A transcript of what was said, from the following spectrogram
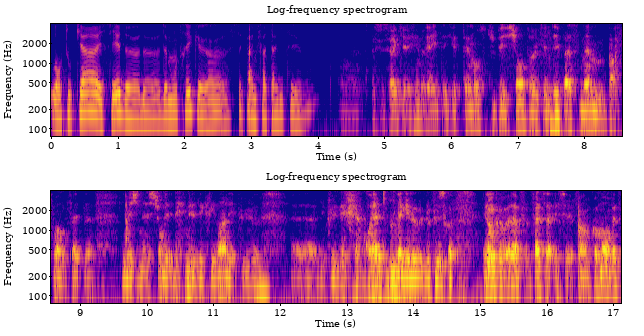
ou en tout cas essayer de, de, montrer que c'est pas une fatalité. Parce que c'est vrai qu'il y a une réalité qui est tellement stupéfiante euh, qu'elle dépasse même parfois en fait l'imagination des, écrivains les plus, euh, euh, les plus, incroyables qui divaguaient le, plus quoi. Et donc voilà face à enfin comment en fait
